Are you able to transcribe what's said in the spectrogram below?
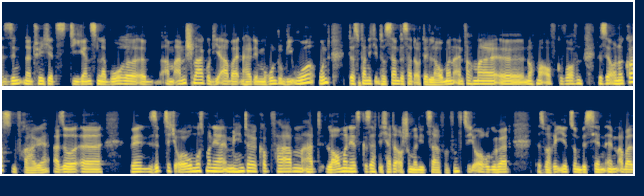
sind natürlich jetzt die ganzen Labore am Anschlag und die arbeiten halt eben rund um die Uhr. Und das fand ich interessant, das hat auch der Laumann einfach mal nochmal aufgeworfen kaufen, das ist ja auch eine Kostenfrage. Also äh, wenn 70 Euro muss man ja im Hinterkopf haben, hat Laumann jetzt gesagt, ich hatte auch schon mal die Zahl von 50 Euro gehört, das variiert so ein bisschen, ähm, aber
